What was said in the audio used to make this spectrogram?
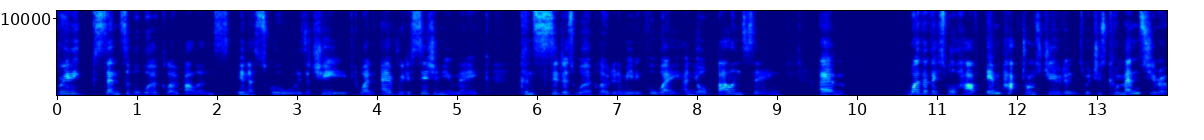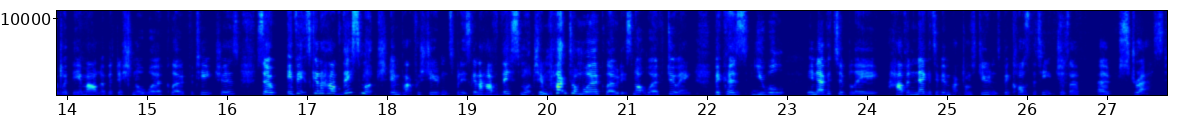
really sensible workload balance in a school is achieved when every decision you make considers workload in a meaningful way and you're balancing um, whether this will have impact on students which is commensurate with the amount of additional workload for teachers. So if it's going to have this much impact for students but it's going to have this much impact on workload it's not worth doing because you will inevitably have a negative impact on students because the teachers are, are stressed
